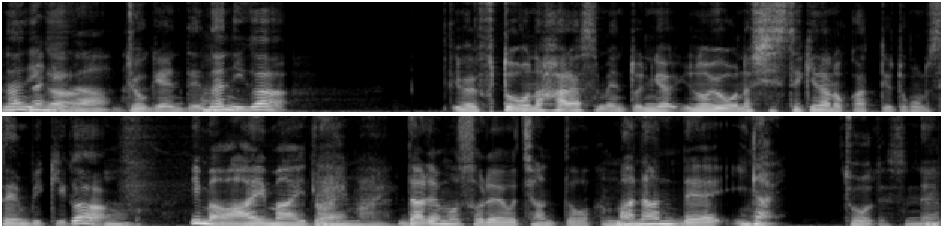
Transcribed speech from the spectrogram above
何何が？が助言で何が、いわゆる不当なハラスメントにのような叱責なのかっていうところの線引きが、うん。今は曖昧で誰もそれをちゃんと学んでいない、そうですね、うん。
